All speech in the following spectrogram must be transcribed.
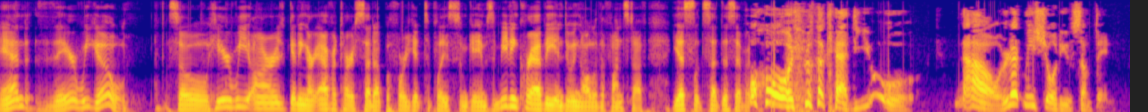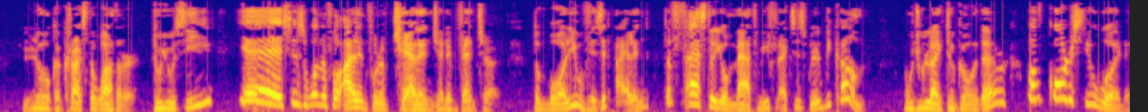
and there we go so here we are getting our avatar set up before we get to play some games meeting krabby and doing all of the fun stuff yes let's set this avatar Oh, look at you! Now, let me show you something. Look across the water. Do you see? Yes, this wonderful island full of challenge and adventure. The more you visit island, the faster your math reflexes will become. Would you like to go there? Of course you would.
